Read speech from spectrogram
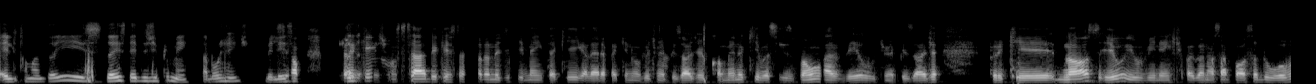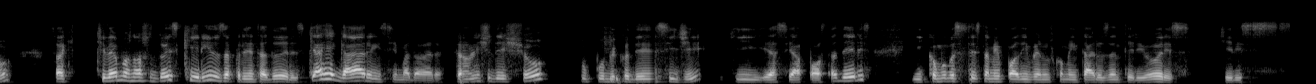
ele tomar dois, dois dedos de pimenta, tá bom, gente? Beleza? Pra quem não sabe que a gente tá falando de pimenta aqui, galera, pra quem não viu o último episódio, recomendo que vocês vão lá ver o último episódio, porque nós, eu e o Vini, a gente pagou a nossa aposta do ovo, só que tivemos nossos dois queridos apresentadores que arregaram em cima da hora. Então a gente deixou o público decidir que ia ser a aposta deles, e como vocês também podem ver nos comentários anteriores, que eles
